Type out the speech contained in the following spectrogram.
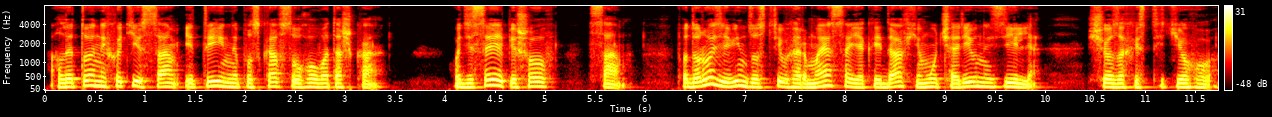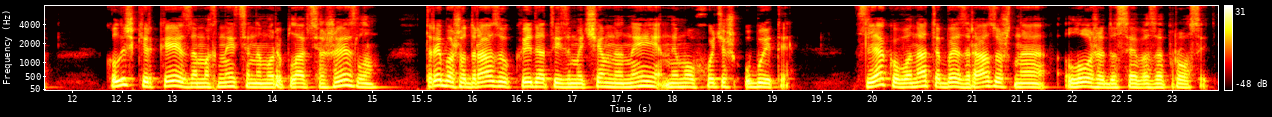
але той не хотів сам іти і не пускав свого ватажка. Одіссея пішов сам. По дорозі він зустрів Гермеса, який дав йому чарівне зілля, що захистить його. Коли ж Кіркея замахнеться на мореплавця жезлом, треба ж одразу кидати з мечем на неї, немов хочеш убити. Зляку вона тебе зразу ж на ложе до себе запросить.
